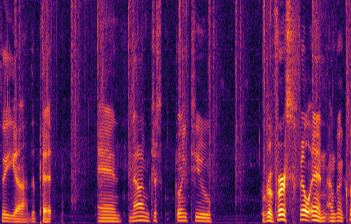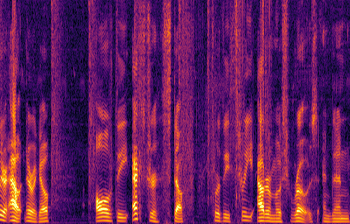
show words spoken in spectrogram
the uh, the pit and now I'm just going to reverse fill in I'm going to clear out there we go all of the extra stuff for the three outermost rows and then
